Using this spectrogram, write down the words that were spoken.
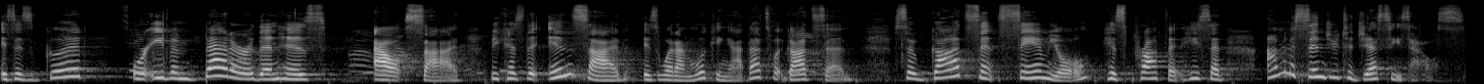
is as good or even better than his outside because the inside is what I'm looking at. That's what God said. So God sent Samuel, his prophet. He said, I'm going to send you to Jesse's house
